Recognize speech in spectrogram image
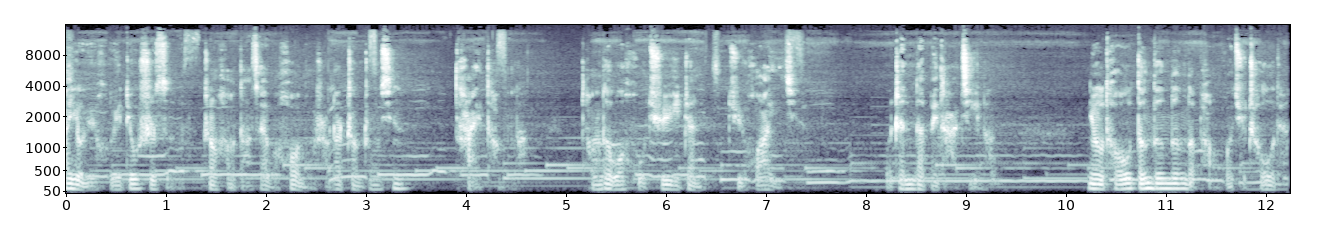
他有一回丢石子，正好打在我后脑勺的正中心，太疼了，疼得我虎躯一震，菊花一紧。我真的被打击了，扭头噔噔噔地跑过去抽他，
